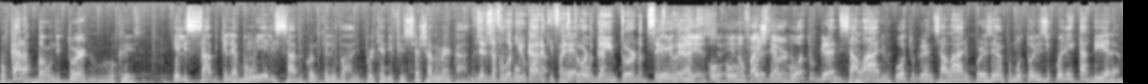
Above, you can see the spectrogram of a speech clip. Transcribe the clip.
o cara bom de torno, o Cris, ele sabe que ele é bom e ele sabe quanto que ele vale, porque é difícil se achar no mercado. Mas ele já falou que o, cara, que faz é, torno o ca- ganha em torno de 6 mil Isso, reais. Isso, e não faz exemplo, turno. Outro grande salário, outro grande salário, por exemplo, motorista de colheitadeira.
